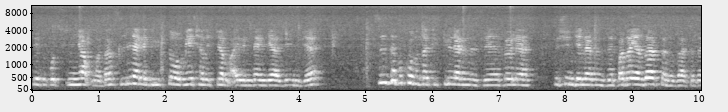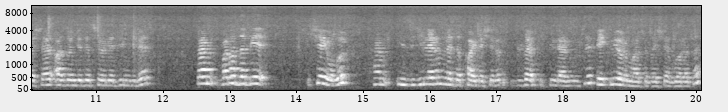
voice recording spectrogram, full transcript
dedikodusunu yapmadan sizlerle birlikte olmaya çalışacağım elimden geldiğince. Siz de bu konuda fikirlerinizi, böyle düşüncelerinizi bana yazarsanız arkadaşlar, az önce de söylediğim gibi, ben bana da bir şey olur, hem izleyicilerimle de paylaşırım güzel fikirlerinizi. Bekliyorum arkadaşlar bu arada.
